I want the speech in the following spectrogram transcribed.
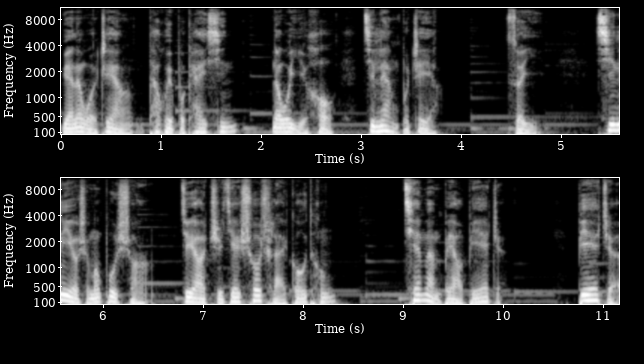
原来我这样他会不开心，那我以后尽量不这样。所以，心里有什么不爽就要直接说出来沟通，千万不要憋着，憋着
